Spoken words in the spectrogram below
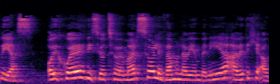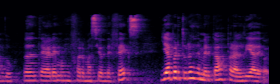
días. Hoy jueves 18 de marzo les damos la bienvenida a BTG Outlook, donde entregaremos información de FEX y aperturas de mercados para el día de hoy.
